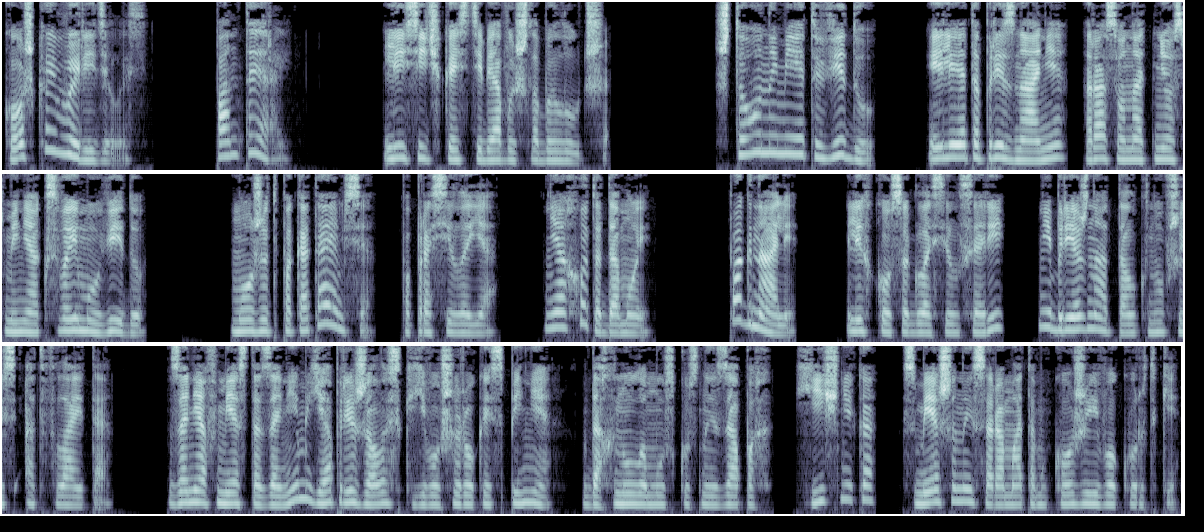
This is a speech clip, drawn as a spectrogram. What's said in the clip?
Кошкой вырядилась? Пантерой? Лисичка из тебя вышла бы лучше. Что он имеет в виду? Или это признание, раз он отнес меня к своему виду? «Может, покатаемся?» — попросила я. «Неохота домой». «Погнали», — легко согласился Ри, небрежно оттолкнувшись от флайта. Заняв место за ним, я прижалась к его широкой спине, вдохнула мускусный запах хищника, смешанный с ароматом кожи его куртки.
